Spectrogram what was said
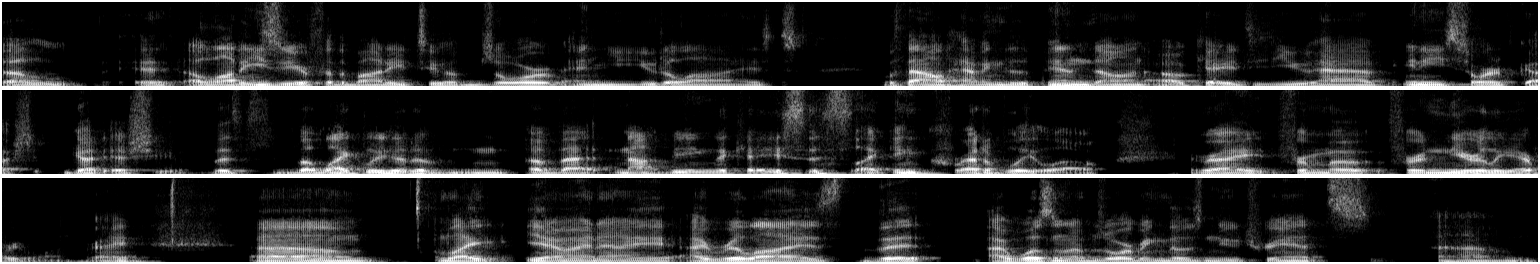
a, it a lot easier for the body to absorb and utilize without having to depend on okay do you have any sort of gut, gut issue? The, the likelihood of of that not being the case is like incredibly low right? For mo- for nearly everyone right? Um like you know and i i realized that i wasn't absorbing those nutrients um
